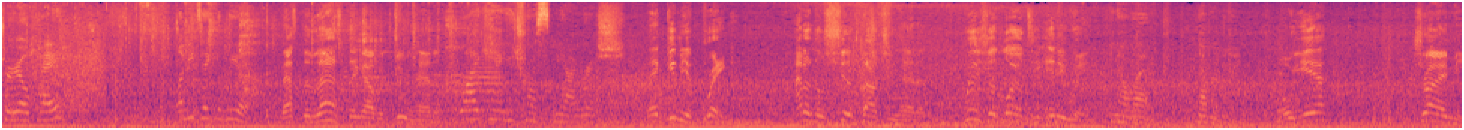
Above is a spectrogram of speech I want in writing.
Sure you're okay? Let me take the wheel. That's the last thing I would do, Hannah. Why can't you trust me, Irish? Man, give me a break. I don't know shit about you, Hannah. Where's your loyalty anyway? You know what? Never mind. Oh yeah? Try me.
